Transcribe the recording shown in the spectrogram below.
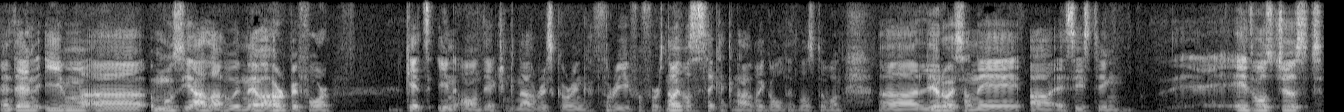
and then even uh, Musiala, who had never heard before, gets in on the action. Gnabry scoring three for first. No, it was the second Gnabry goal. That was the one. Uh, Leroy Sané assisting. It was just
